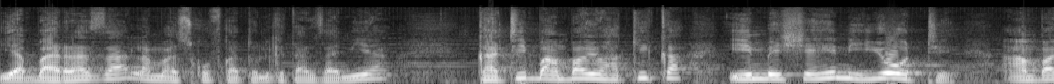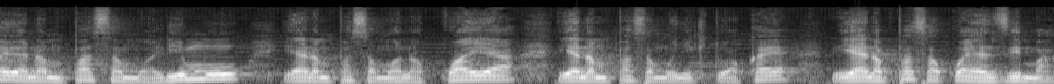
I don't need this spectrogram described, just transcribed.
ya baraza la maaskofu katoliki tanzania katiba ambayo hakika imesheheni yote ambayo yanampasa mwalimu yanampasa mwanakwaya yanampasa mwenyekiti wa kwaya yanampasa kwaya nzima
